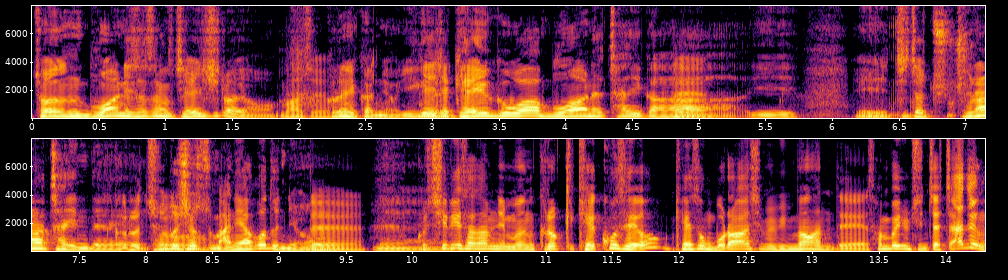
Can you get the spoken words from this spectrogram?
저는 무한이 세상에서 제일 싫어요. 맞아요. 그러니까요. 이게 네. 이제 개그와 무한의 차이가 이, 이 진짜 주, 주라나 차이인데 그렇죠. 저도 실수 많이 하거든요. 네. 네. 그 7243님은 그렇게 개코세요? 계속 뭐라 하시면 민망한데 선배님 진짜 짜증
